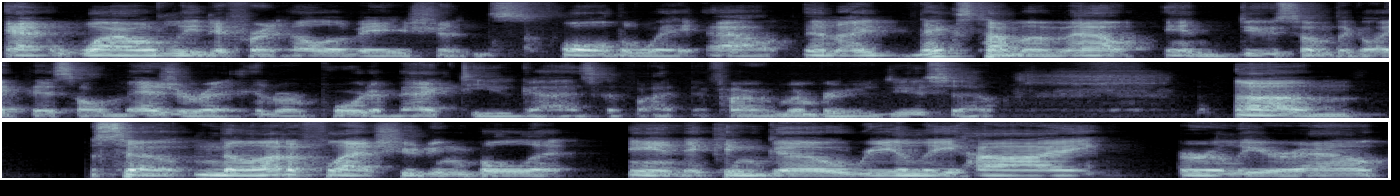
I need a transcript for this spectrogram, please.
at wildly different elevations all the way out and i next time i'm out and do something like this i'll measure it and report it back to you guys if i if i remember to do so. Um so not a flat shooting bullet and it can go really high earlier out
